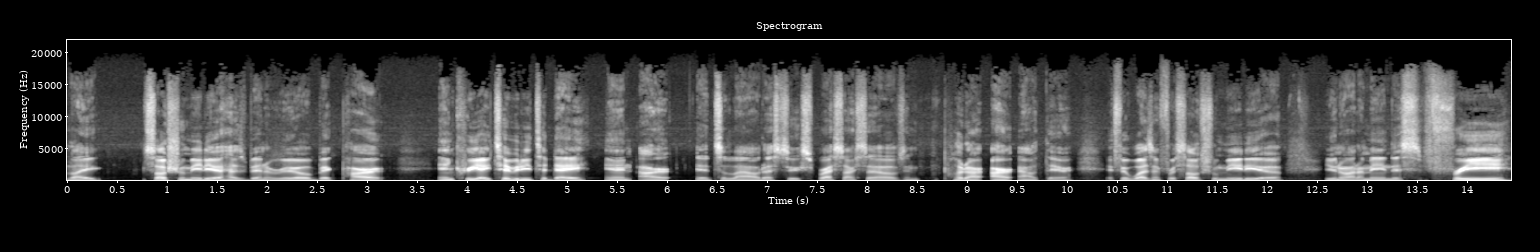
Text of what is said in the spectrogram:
like social media has been a real big part in creativity today, in art, it's allowed us to express ourselves and put our art out there. If it wasn't for social media, you know what I mean, this free,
